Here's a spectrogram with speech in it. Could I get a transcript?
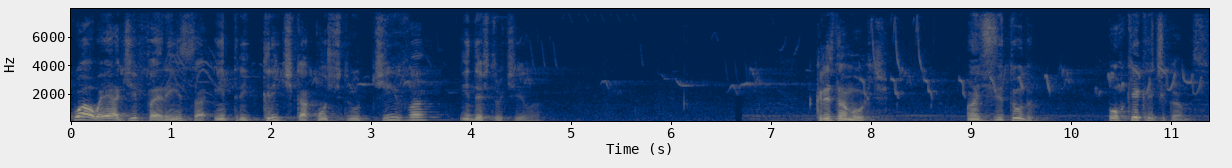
Qual é a diferença entre crítica construtiva e destrutiva? Krishnamurti, antes de tudo, por que criticamos?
